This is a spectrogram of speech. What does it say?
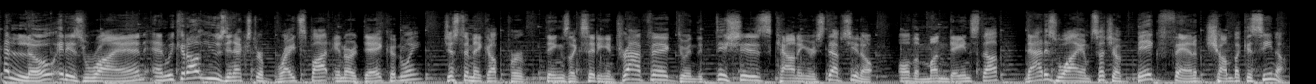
Hello, it is Ryan, and we could all use an extra bright spot in our day, couldn't we? Just to make up for things like sitting in traffic, doing the dishes, counting your steps, you know, all the mundane stuff. That is why I'm such a big fan of Chumba Casino.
